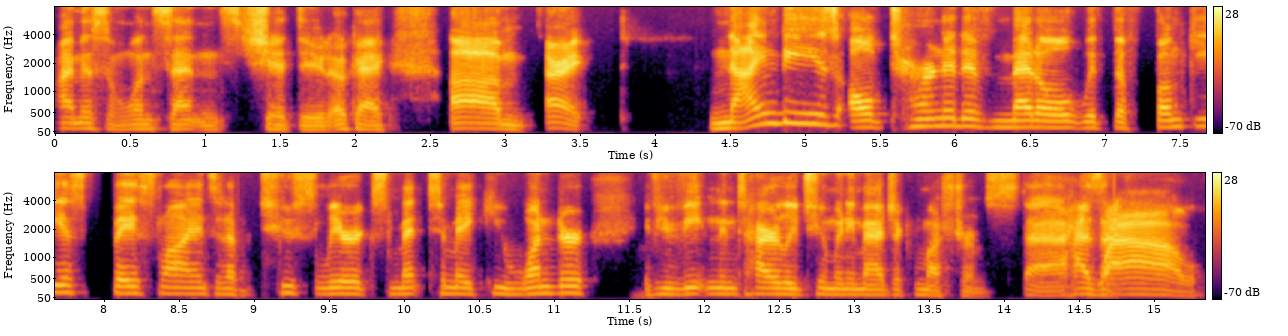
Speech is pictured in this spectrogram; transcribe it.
Primus in one sentence. Shit, dude. Okay. Um, all right. 90s alternative metal with the funkiest bass lines and obtuse lyrics meant to make you wonder if you've eaten entirely too many magic mushrooms. Uh, how's that? Wow.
